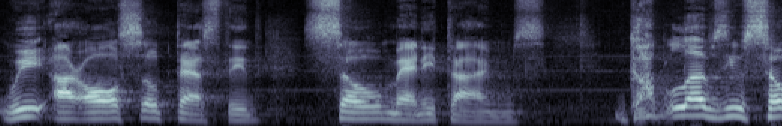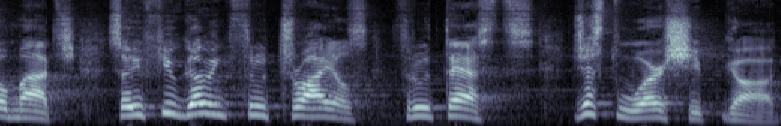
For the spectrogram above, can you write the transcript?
we are also tested so many times. God loves you so much. So if you're going through trials, through tests, just worship God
